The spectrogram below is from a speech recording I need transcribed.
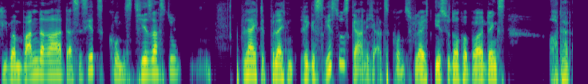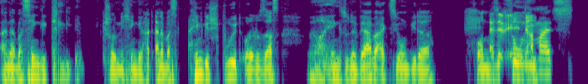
wie beim Wanderer, das ist jetzt Kunst. Hier sagst du, vielleicht, vielleicht registrierst du es gar nicht als Kunst. Vielleicht gehst du dran vorbei und denkst, oh, da hat einer was schon nicht hinge, hat einer was hingesprüht oder du sagst, ja, irgend so eine Werbeaktion wieder von also äh, Sony. damals,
